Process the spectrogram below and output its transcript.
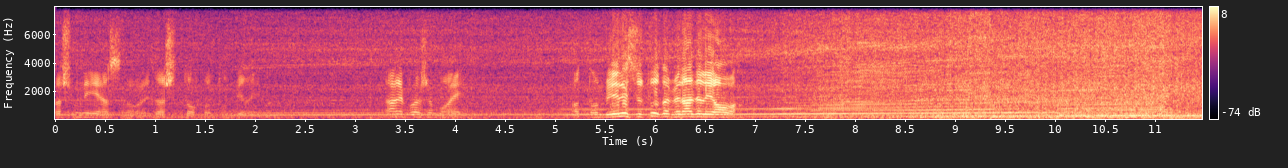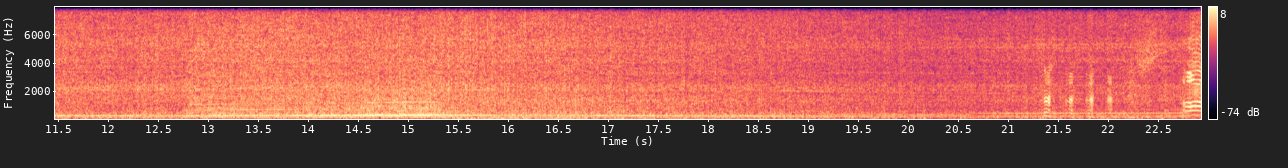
Baš mi nije jasno ovaj, zašto toliko automobila ima. Ali bože moj, automobili su tu da bi radili ovo. O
